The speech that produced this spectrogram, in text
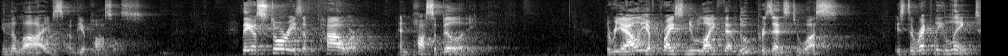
in the lives of the apostles. They are stories of power and possibility. The reality of Christ's new life that Luke presents to us is directly linked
